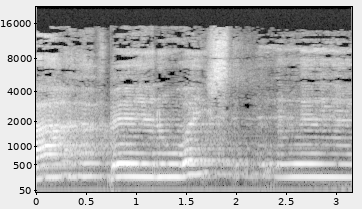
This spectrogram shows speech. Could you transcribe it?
I've been wasted.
